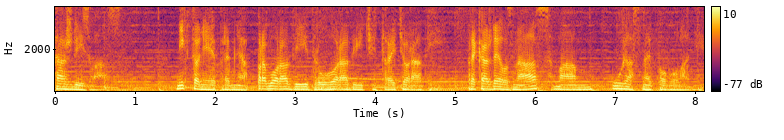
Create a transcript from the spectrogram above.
Každý z vás. Nikto nie je pre mňa prvoradý, druhoradý či treťoradý. Pre každého z nás mám úžasné povolanie.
